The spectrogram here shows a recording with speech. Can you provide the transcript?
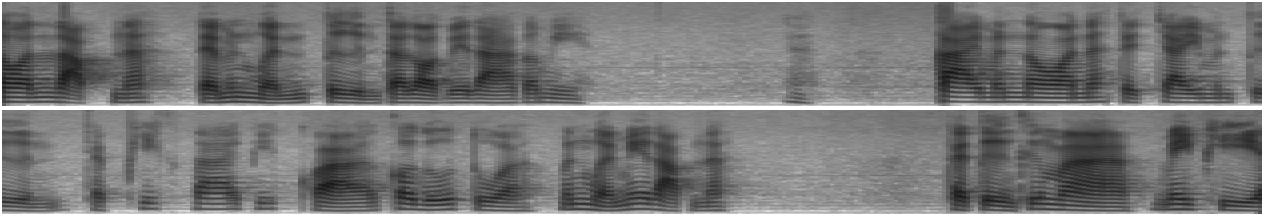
นอนหลับนะแต่มันเหมือนตื่นตลอดเวลาก็มีกายมันนอนนะแต่ใจมันตื่น จะพลิกซ้ายพลิกขวาก็รู้ตัว มันเหมือนไม่หลับนะแต่ตื่นขึ้นมาไม่เพีย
